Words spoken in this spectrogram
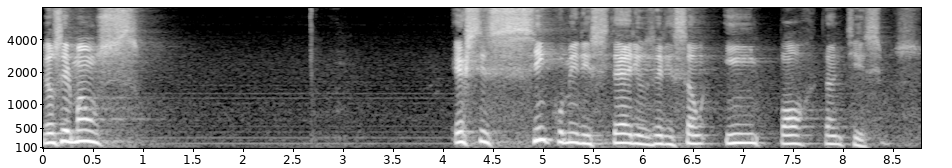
Meus irmãos, estes cinco ministérios, eles são importantíssimos.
